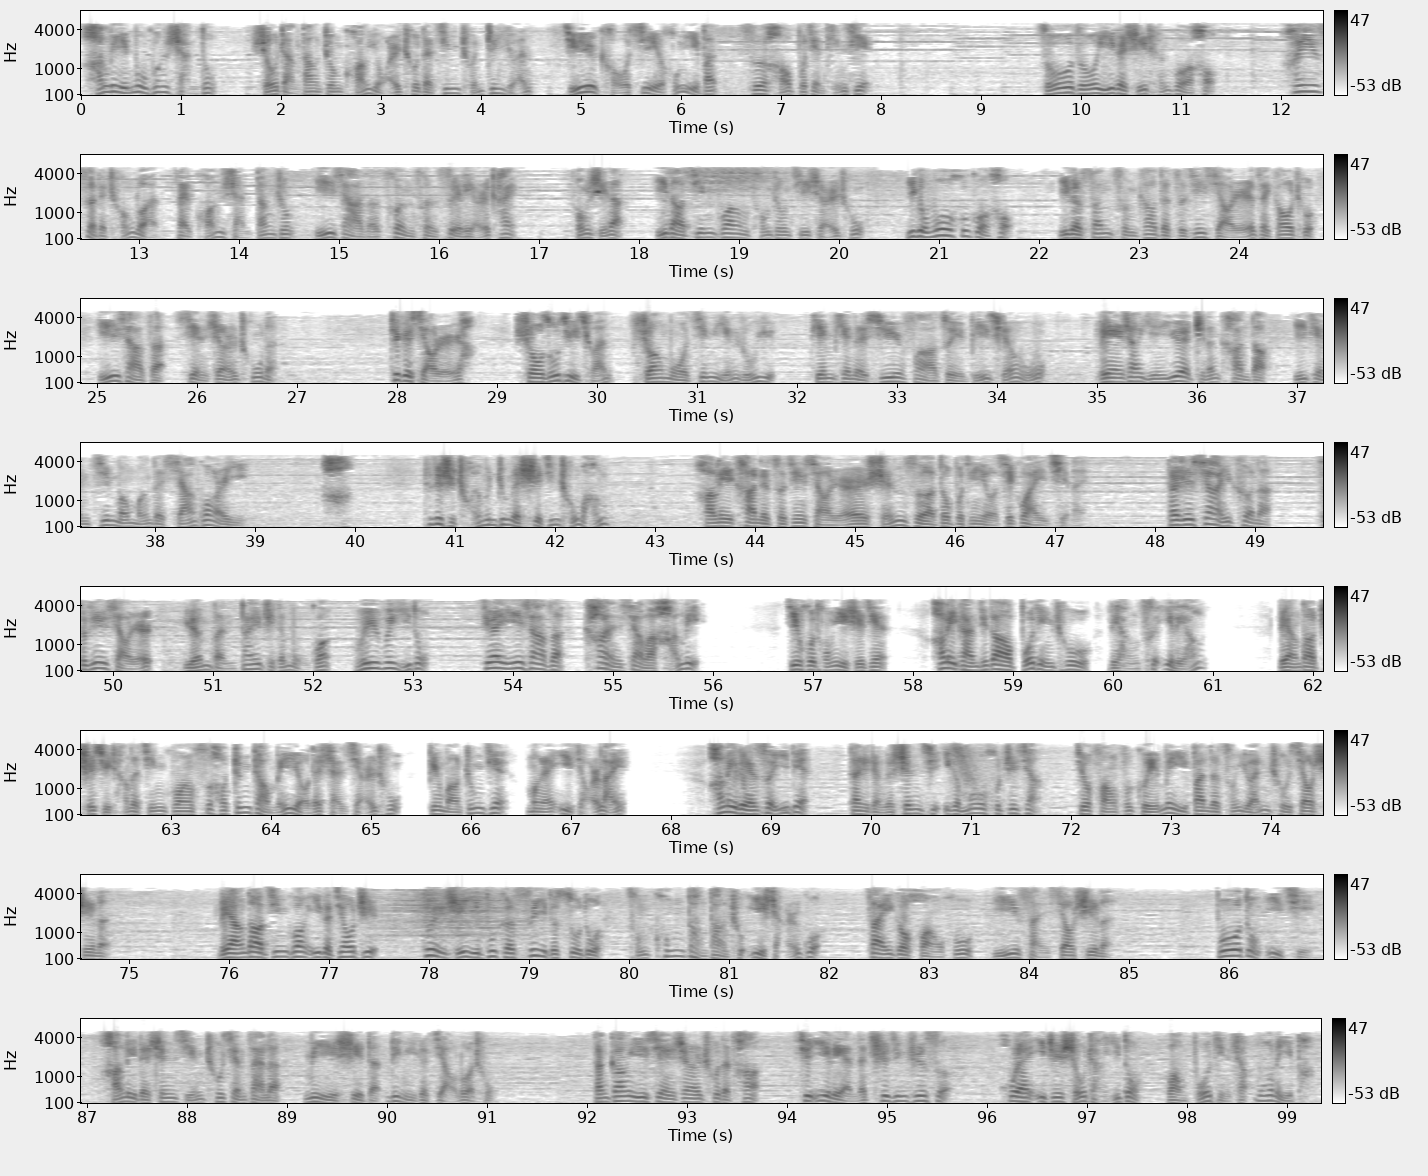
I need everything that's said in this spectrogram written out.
韩立目光闪动，手掌当中狂涌而出的精纯真元，绝口泄洪一般，丝毫不见停歇。足足一个时辰过后。黑色的虫卵在狂闪当中一下子寸寸碎裂而开，同时呢，一道金光从中激射而出，一个模糊过后，一个三寸高的紫金小人在高处一下子现身而出了。这个小人啊，手足俱全，双目晶莹如玉，翩翩的须发，嘴鼻全无，脸上隐约只能看到一片金蒙蒙的霞光而已。啊！这就是传闻中的噬金虫王。哈利看着紫金小人，神色都不禁有些怪异起来。但是下一刻呢，紫金小人原本呆滞的目光微微一动，竟然一下子看向了韩立。几乎同一时间，韩立感觉到脖颈处两侧一凉，两道持续长的金光丝毫征兆没有的闪现而出，并往中间猛然一脚而来。韩立脸色一变。但是整个身躯一个模糊之下，就仿佛鬼魅一般的从原处消失了。两道金光一个交织，顿时以不可思议的速度从空荡荡处一闪而过，在一个恍惚一散消失了。波动一起，韩立的身形出现在了密室的另一个角落处。但刚一现身而出的他，却一脸的吃惊之色。忽然，一只手掌一动，往脖颈上摸了一把，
